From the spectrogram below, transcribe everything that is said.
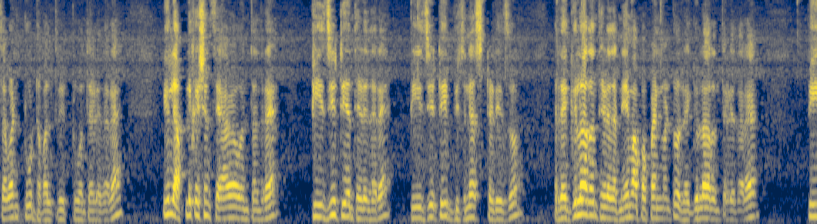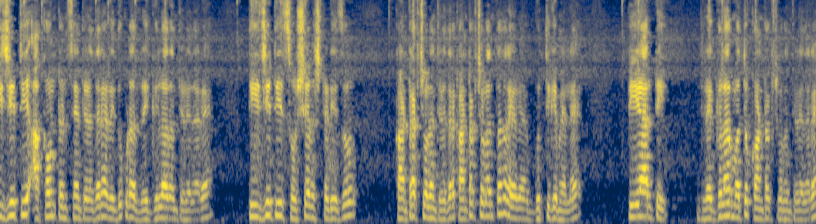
seven two double three two ಅಂತ ಹೇಳಿದ್ದಾರೆ. ಇಲ್ಲಿ ಅಪ್ಲಿಕೇಶನ್ಸ್ ಯಾವ್ಯಾವ ಅಂತಂದ್ರೆ ಪಿ ಜಿ ಟಿ ಅಂತ ಹೇಳಿದ್ದಾರೆ. P G T business studies regular ಅಂತ ಹೇಳಿದ್ದಾರೆ. ನೇಮ್ ಆಫ್ ಅಪಾಯಿಂಟ್ಮೆಂಟು ರೆಗ್ಯುಲರ್ ಅಂತ ಹೇಳಿದ್ದಾರೆ. ಪಿ ಜಿ ಟಿ ಅಕೌಂಟೆನ್ಸಿ ಅಂತ ಹೇಳಿದ್ದಾರೆ. ಇದು ಕೂಡ ರೆಗ್ಯುಲರ್ ಅಂತ ಹೇಳಿದ್ದಾರೆ. T G T social studies contractual ಅಂತ ಹೇಳಿದ್ದಾರೆ. ಕಾಂಟ್ರಾಕ್ಚುವಲ್ ಅಂತಂದ್ರೆ ಗುತ್ತಿಗೆ ಮೇಲೆ. ಪಿ ಆರ್ ಟಿ ರೆಗ್ಯುಲರ್ ಮತ್ತು ಕಾಂಟ್ರಾಕ್ಚುವಲ್ ಅಂತ ಹೇಳಿದ್ದಾರೆ.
